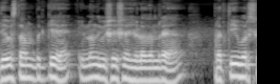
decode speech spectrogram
ದೇವಸ್ಥಾನದ ಬಗ್ಗೆ ಇನ್ನೊಂದು ವಿಶೇಷ ಹೇಳೋದಂದರೆ, ಪ್ರತಿ ವರ್ಷ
